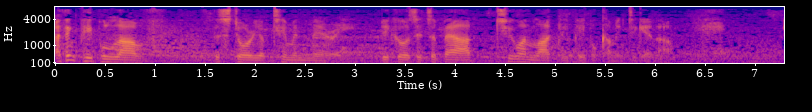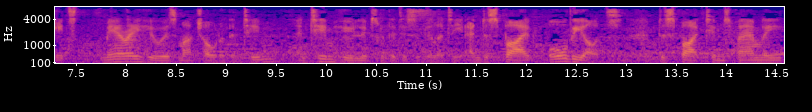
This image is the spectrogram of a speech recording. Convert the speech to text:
I think people love the story of Tim and Mary because it's about two unlikely people coming together. It's Mary, who is much older than Tim, and Tim, who lives with a disability. And despite all the odds, despite Tim's family,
